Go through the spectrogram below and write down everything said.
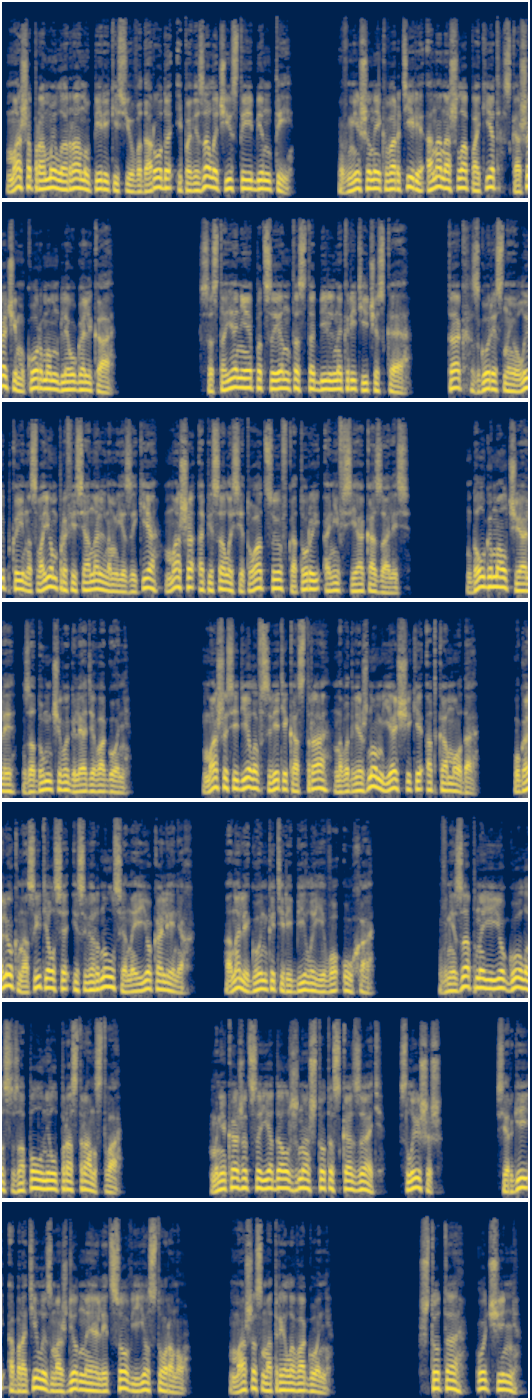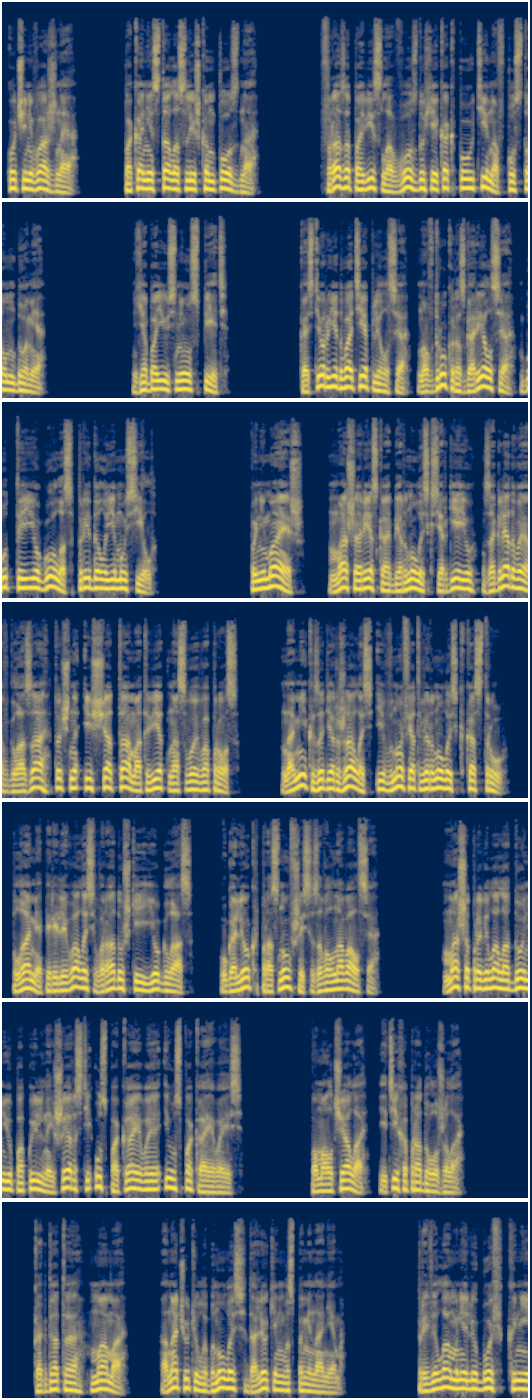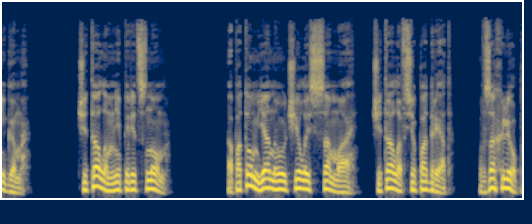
Маша промыла рану перекисью водорода и повязала чистые бинты. В Мишиной квартире она нашла пакет с кошачьим кормом для уголька. Состояние пациента стабильно критическое. Так, с горестной улыбкой, на своем профессиональном языке, Маша описала ситуацию, в которой они все оказались. Долго молчали, задумчиво глядя в огонь. Маша сидела в свете костра на выдвижном ящике от комода. Уголек насытился и свернулся на ее коленях. Она легонько теребила его ухо. Внезапно ее голос заполнил пространство. «Мне кажется, я должна что-то сказать. Слышишь?» Сергей обратил изможденное лицо в ее сторону. Маша смотрела в огонь. «Что-то очень, очень важное. Пока не стало слишком поздно». Фраза повисла в воздухе, как паутина в пустом доме. «Я боюсь не успеть. Костер едва теплился, но вдруг разгорелся, будто ее голос придал ему сил. «Понимаешь?» Маша резко обернулась к Сергею, заглядывая в глаза, точно ища там ответ на свой вопрос. На миг задержалась и вновь отвернулась к костру. Пламя переливалось в радужке ее глаз. Уголек, проснувшись, заволновался. Маша провела ладонью по пыльной шерсти, успокаивая и успокаиваясь. Помолчала и тихо продолжила. Когда-то мама, она чуть улыбнулась далеким воспоминаниям. Привела мне любовь к книгам. Читала мне перед сном. А потом я научилась сама, читала все подряд, взахлеб.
